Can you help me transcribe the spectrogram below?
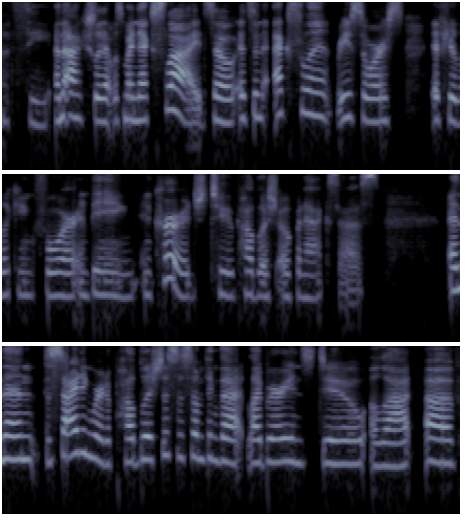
let's see, and actually that was my next slide. So it's an excellent resource if you're looking for and being encouraged to publish open access. And then deciding where to publish, this is something that librarians do a lot of.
